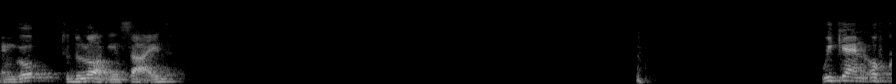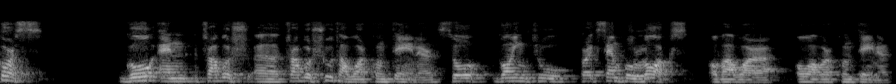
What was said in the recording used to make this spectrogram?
and go to the log inside, we can, of course, go and troubleshoot, uh, troubleshoot our container. So going through, for example, logs of our of our container.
